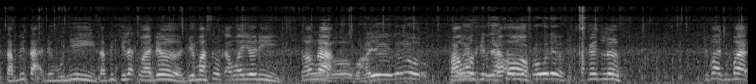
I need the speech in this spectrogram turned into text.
Tapi tak ada bunyi. Tapi kilat tu ada. Dia masuk kat wire ni. Faham tak? Oh, bahaya ke tu? Power kita dah off. Power dia. Pakai glove. Cepat cepat.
